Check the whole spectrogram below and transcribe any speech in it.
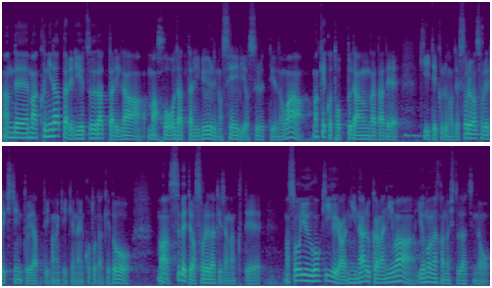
なんで、まあ、国だったり流通だったりが、まあ、法だったりルールの整備をするっていうのは、まあ、結構トップダウン型で効いてくるのでそれはそれできちんとやっていかなきゃいけないことだけど、まあ、全てはそれだけじゃなくて、まあ、そういう動きがになるからには世の中の人たちの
